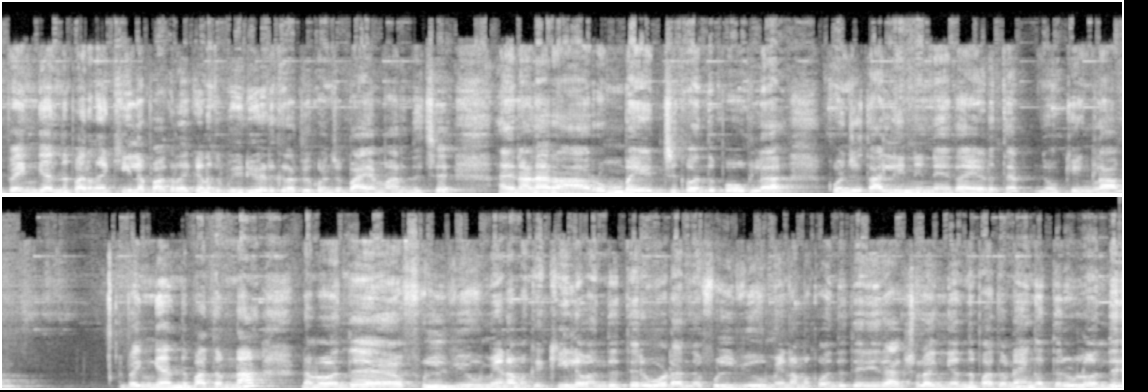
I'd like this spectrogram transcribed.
இப்போ இங்கேருந்து பாருங்கள் கீழே பார்க்குறதுக்கு எனக்கு வீடியோ எடுக்கிறப்ப கொஞ்சம் பயமாக இருந்துச்சு. அதனால் நான் ரொம்ப எட்ஜுக்கு வந்து போகல. கொஞ்சம் தள்ளி நின்னே தான் எடுத்தேன். ஓகேங்களா இப்போ இங்கேருந்து பார்த்தோம்னா நம்ம வந்து ஃபுல் வியூவுமே நமக்கு கீழே வந்து தெருவோட அந்த ஃபுல் வியூவுமே நமக்கு வந்து தெரியுது. ஆக்சுவலாக இங்கேருந்து பார்த்தோம்னா எங்கள் தெருவில் வந்து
